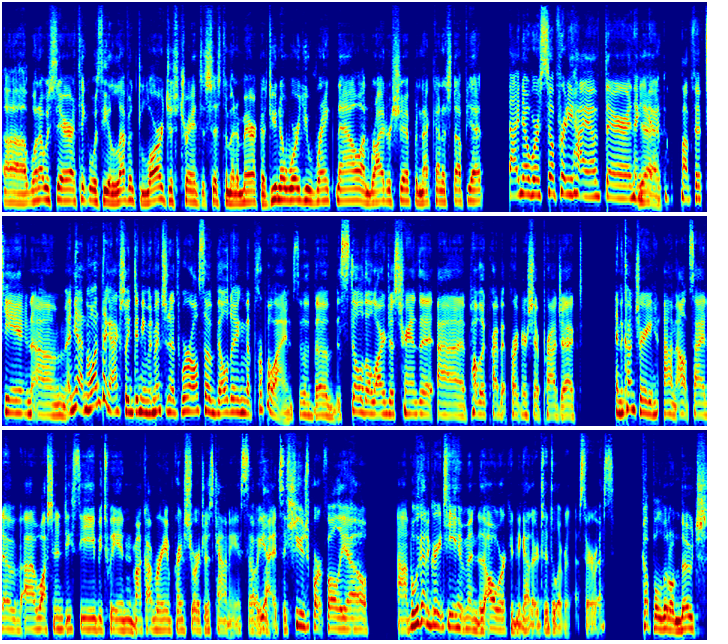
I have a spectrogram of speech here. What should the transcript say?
uh, when I was there, I think it was the 11th largest transit system in America. Do you know where you rank now on ridership and that kind of stuff yet? I know we're still pretty high up there. I think yeah. top 15. Um, and yeah, the one thing I actually didn't even mention is we're also building the Purple Line. So the still the largest transit uh, public private partnership project in the country um, outside of uh, Washington, D.C., between Montgomery and Prince George's counties. So yeah, it's a huge portfolio. Uh, but we got a great team and all working together to deliver that service couple little notes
